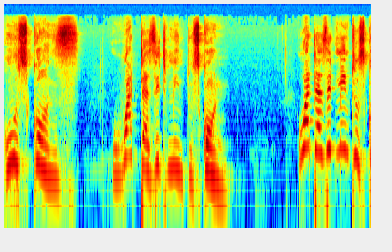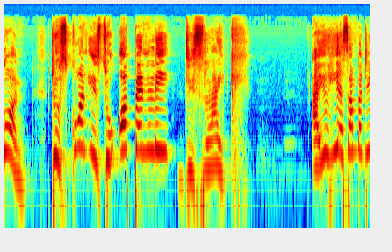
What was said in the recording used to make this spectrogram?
Who scorns? What does it mean to scorn? What does it mean to scorn? To scorn is to openly dislike. Are you here, somebody?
